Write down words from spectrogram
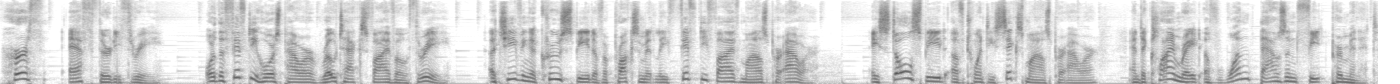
Hirth F33 or the 50 horsepower Rotax 503, achieving a cruise speed of approximately 55 miles per hour, a stall speed of 26 miles per hour, and a climb rate of 1,000 feet per minute.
